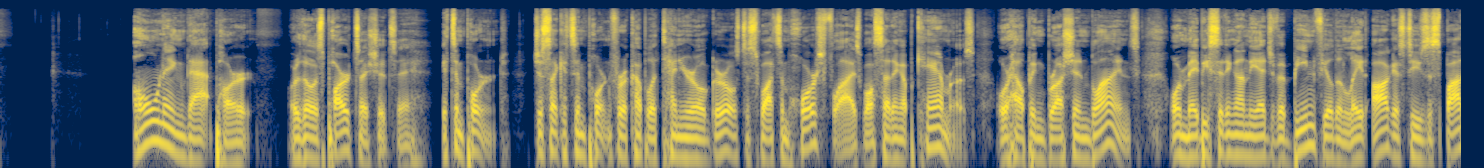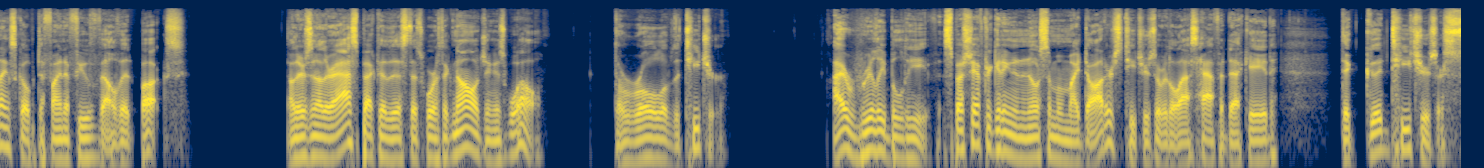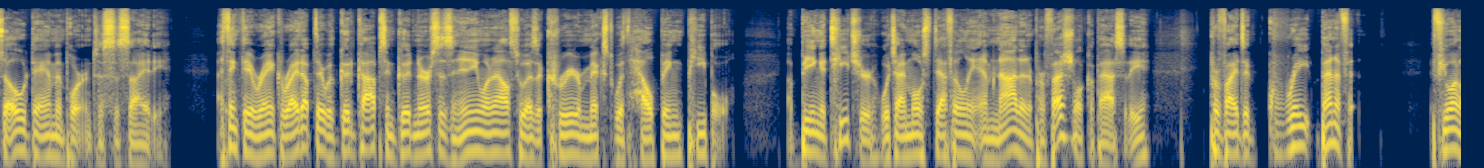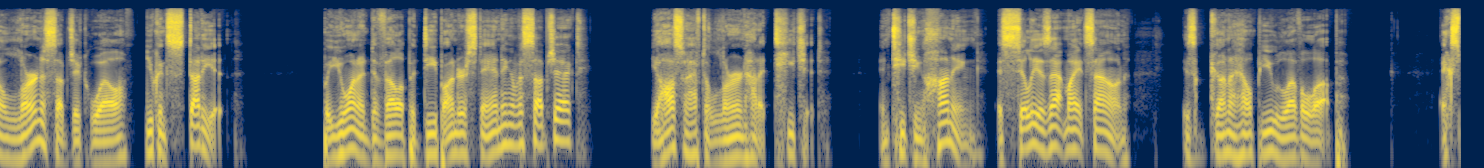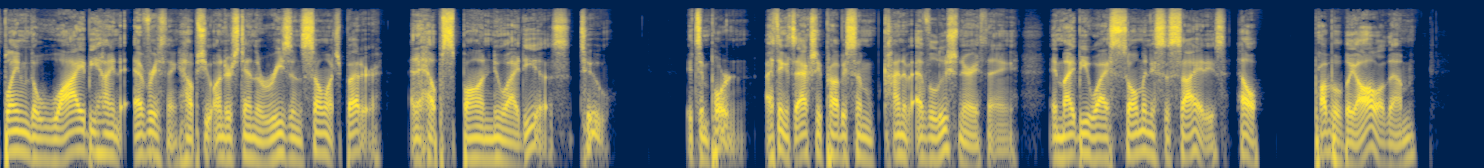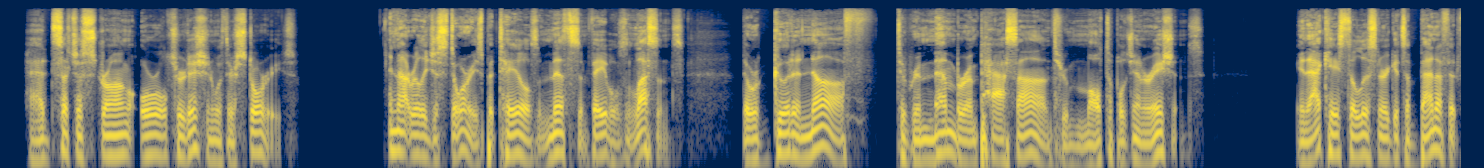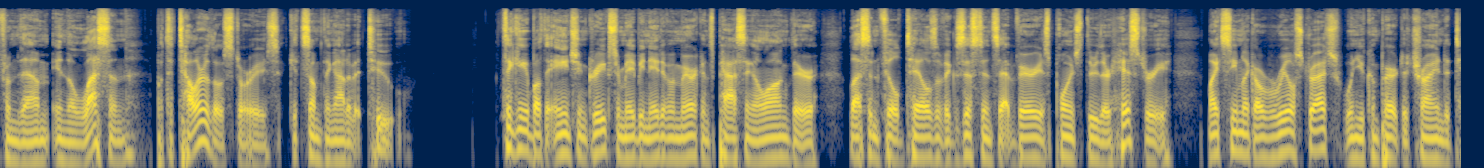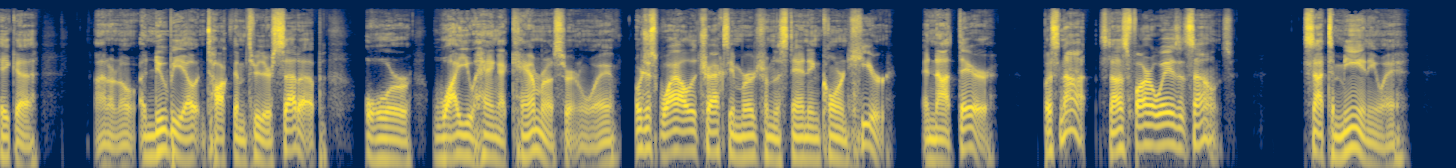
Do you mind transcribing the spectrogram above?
Owning that part, or those parts, I should say, it's important. Just like it's important for a couple of 10 year old girls to swat some horse flies while setting up cameras or helping brush in blinds, or maybe sitting on the edge of a bean field in late August to use a spotting scope to find a few velvet bucks. Now, there's another aspect of this that's worth acknowledging as well the role of the teacher. I really believe, especially after getting to know some of my daughter's teachers over the last half a decade, that good teachers are so damn important to society. I think they rank right up there with good cops and good nurses and anyone else who has a career mixed with helping people. Being a teacher, which I most definitely am not in a professional capacity, provides a great benefit. If you want to learn a subject well, you can study it. But you want to develop a deep understanding of a subject, you also have to learn how to teach it. And teaching hunting, as silly as that might sound, is going to help you level up. Explaining the why behind everything helps you understand the reasons so much better, and it helps spawn new ideas too. It's important. I think it's actually probably some kind of evolutionary thing. It might be why so many societies, help, probably all of them, had such a strong oral tradition with their stories. And not really just stories, but tales and myths and fables and lessons that were good enough to remember and pass on through multiple generations. In that case, the listener gets a benefit from them in the lesson, but the teller of those stories gets something out of it too. Thinking about the ancient Greeks or maybe Native Americans passing along their lesson filled tales of existence at various points through their history might seem like a real stretch when you compare it to trying to take a, I don't know, a newbie out and talk them through their setup or why you hang a camera a certain way or just why all the tracks emerge from the standing corn here and not there. But it's not. It's not as far away as it sounds. It's not to me anyway.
